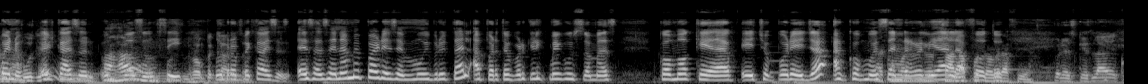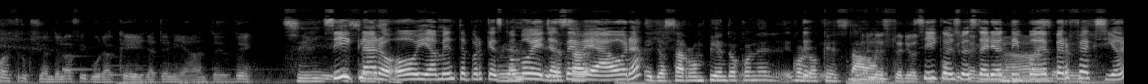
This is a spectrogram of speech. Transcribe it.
bueno, puzzle, el caso, un- un Ajá, puzzle, un sí, puzzle. un Rompecabezas. rompecabezas. Esa escena me parece muy brutal, aparte porque me gusta más cómo queda hecho por ella a cómo está en como realidad está la foto. fotografía. Pero es que es la deconstrucción de la figura que ella tenía antes de. Sí, Sí, es claro, eso. obviamente porque es Ella- como ella, ella se está- ve ahora. Ella está rompiendo con el, con De- lo que estaba. El estereotipo Sí, con su tenía estereotipo de perfección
